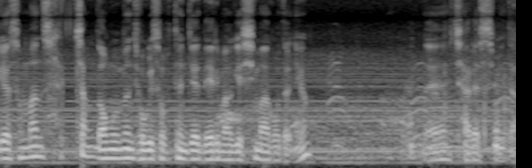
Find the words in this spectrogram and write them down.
경계선만 살짝 넘으면 저기서부터 이제 내리막이 심하거든요. 네, 잘했습니다.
